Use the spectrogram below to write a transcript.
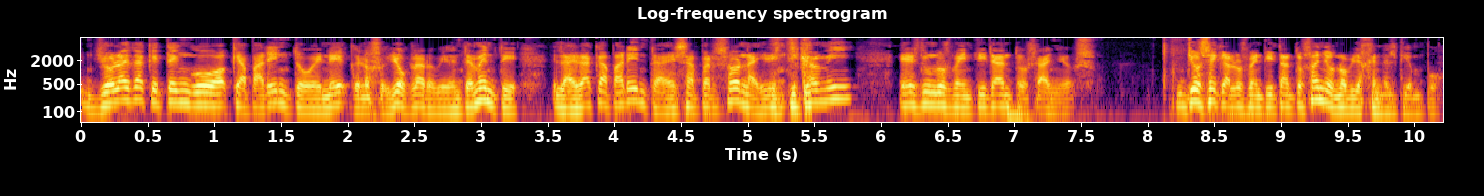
yo la edad que tengo, que aparento, en e- que no soy yo, claro, evidentemente, la edad que aparenta esa persona idéntica a mí es de unos veintitantos años. Yo sé que a los veintitantos años no viaje en el tiempo.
